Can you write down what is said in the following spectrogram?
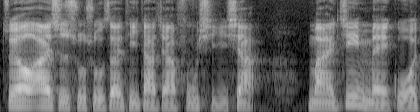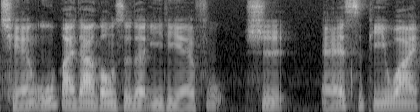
最后，艾斯叔叔再替大家复习一下：买进美国前五百大公司的 ETF 是 SPY，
